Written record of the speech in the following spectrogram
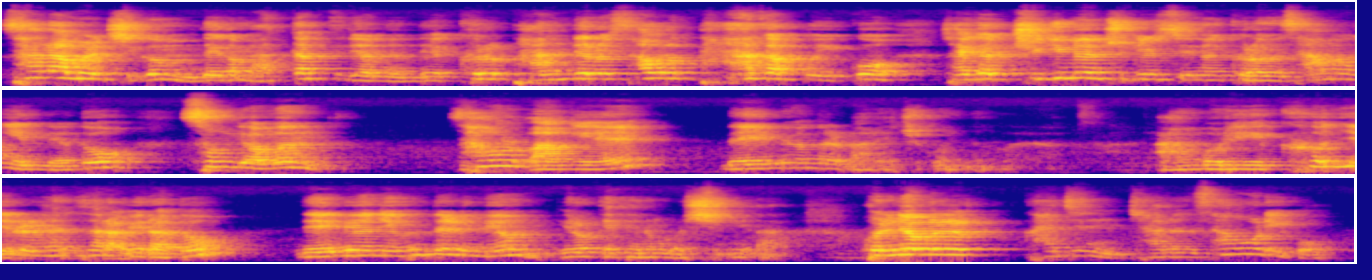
사람을 지금 내가 맞닥뜨렸는데 그 반대로 사울은 다 갖고 있고 자기가 죽이면 죽일 수 있는 그런 상황인데도 성경은 사울 왕의 내면을 말해주고 있는 거예요. 아무리 큰 일을 한 사람이라도 내면이 흔들리면 이렇게 되는 것입니다. 권력을 가진 자는 사울이고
